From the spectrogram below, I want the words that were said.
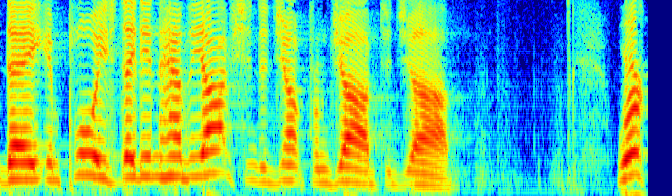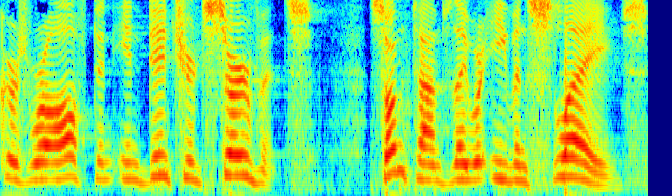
day, employees, they didn't have the option to jump from job to job. Workers were often indentured servants. Sometimes they were even slaves.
